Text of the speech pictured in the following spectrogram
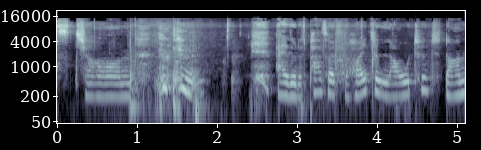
Passt schon. Also das Passwort für heute lautet dann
